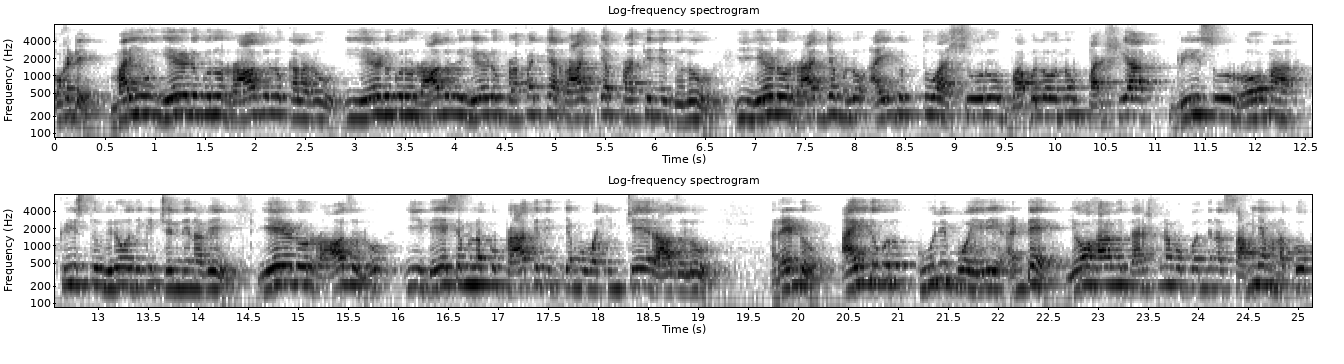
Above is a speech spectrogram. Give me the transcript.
ఒకటి మరియు ఏడుగురు రాజులు కలరు. ఈ ఏడుగురు రాజులు ఏడు ప్రపంచ రాజ్య ప్రతినిధులు. ఈ ఏడు రాజ్యములు ఐగుప్తు అషూరు బబులోను పర్షియా గ్రీసు రోమా క్రీస్తు విరోధికి చెందినవి. ఏడు రాజులు ఈ దేశములకు ప్రాతినిధ్యము వహించే రాజులు. రెండు ఐదుగురు కూలిపోయిరి. అంటే యోహాను దర్శనము పొందిన సమయమునకు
